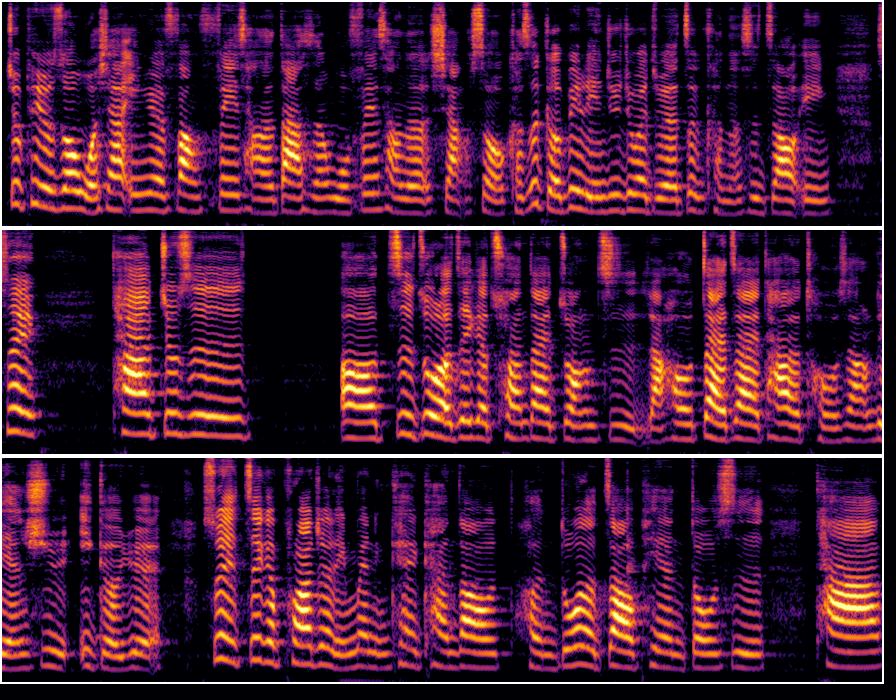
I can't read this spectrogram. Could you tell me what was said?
就譬如说，我现在音乐放非常的大声，我非常的享受，可是隔壁邻居就会觉得这可能是噪音，所以他就是。呃，制作了这个穿戴装置，然后戴在他的头上，连续一个月。所以这个 project 里面，你可以看到很多的照片，都是他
